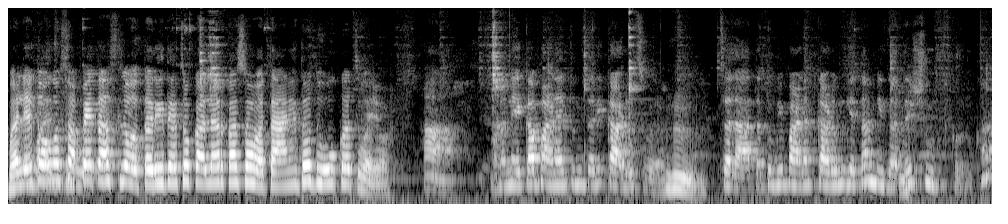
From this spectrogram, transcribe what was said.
भले तो सफेद असलो तरी त्याचा कलर कसा होता आणि तो धुकच वयो हा. म्हणून एका पाण्यातून तरी काढूच होय. हम्म. चला आता तुम्ही पाण्यात काढून घेता मी जाते शूट करू हा?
